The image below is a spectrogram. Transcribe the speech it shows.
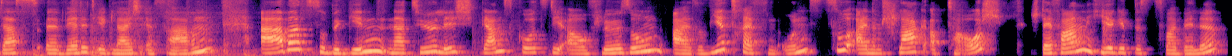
das äh, werdet ihr gleich erfahren. Aber zu Beginn natürlich ganz kurz die Auflösung. Also wir treffen uns zu einem Schlagabtausch. Stefan, hier gibt es zwei Bälle.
